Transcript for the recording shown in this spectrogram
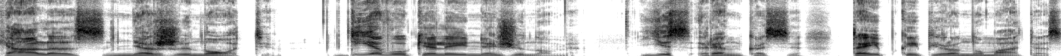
kelias nežinoti. Dievo keliai nežinomi. Jis renkasi taip, kaip yra numatęs.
